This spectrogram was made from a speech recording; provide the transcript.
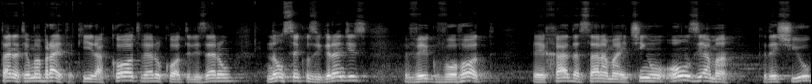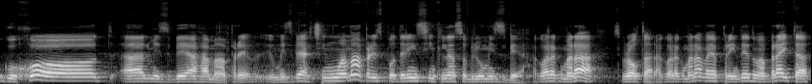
Tânia, tem uma braita, que Irakot, Verukot, eles eram não secos e grandes, Vegvohot, Echada Saramai, tinham 11 amá. Kadeshiu Guchot al Mizbeah Hamá. O Mizbeah tinha um amá para eles poderem se inclinar sobre o Mizbeah. Agora a Gemara, sobre o altar. Agora a Gemara vai aprender de uma braita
